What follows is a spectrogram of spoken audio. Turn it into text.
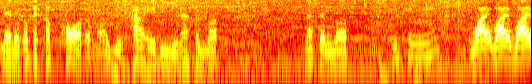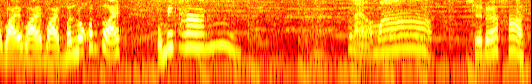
ไหนๆก็เป็นซัพพอร์ตอะเนาะยืนข้างเอดีน่าจะลดน่าจะลดอือหือไวไวไวไวไวไวบนโลกความสวยผมไม่ทันแรงมากช่วยด้วยค่ะเซ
